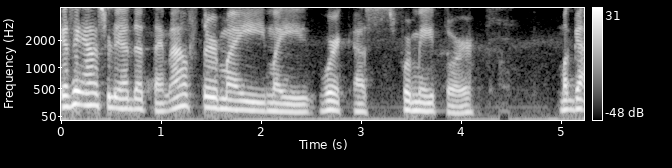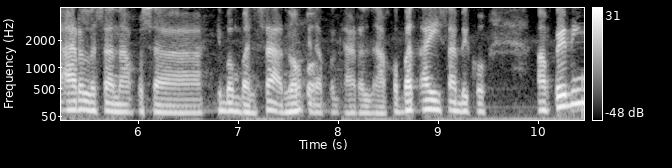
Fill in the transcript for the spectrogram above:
Kasi actually at that time, after my my work as formator, mag-aaral na sana ako sa ibang bansa, no? Opo. Pinapag-aral na ako. But ay sabi ko, ah, pwedeng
